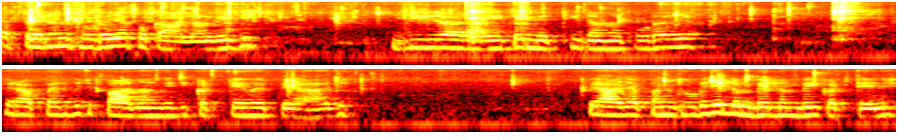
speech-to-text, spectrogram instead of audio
ਆਪਾਂ ਇਹਨਾਂ ਨੂੰ ਥੋੜਾ ਜਿਹਾ ਪਕਾ ਲਾਂਗੇ ਜੀ। ਜੀਰਾ, ਰਾਈ ਤੇ ਮੇਥੀ ਦਾਣਾ ਥੋੜਾ ਜਿਹਾ। ਫਿਰ ਆਪਾਂ ਇਹਦੇ ਵਿੱਚ ਪਾ ਦਾਂਗੇ ਜੀ ਕੱਟੇ ਹੋਏ ਪਿਆਜ਼। ਪਿਆਜ਼ ਆਪਾਂ ਨੇ ਥੋੜੇ ਜਿਹੇ ਲੰਬੇ ਲੰਬੇ ਹੀ ਕੱਟੇ ਨੇ।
